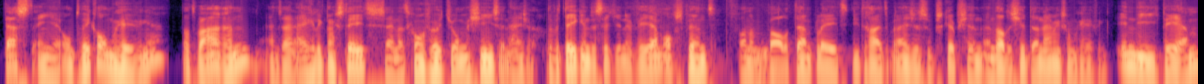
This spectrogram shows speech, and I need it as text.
test- en je ontwikkelomgevingen, dat waren en zijn eigenlijk nog steeds, zijn dat gewoon virtual machines in Azure. Dat betekent dus dat je een VM opspint van een bepaalde template, die draait op een Azure subscription en dat is je Dynamics omgeving. In die VM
